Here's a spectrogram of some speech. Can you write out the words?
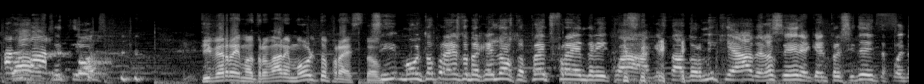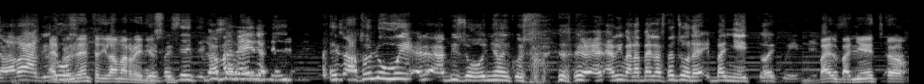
Qua varco. l'aspettiamo. Ti verremo a trovare molto presto. Sì, molto presto perché il nostro pet friendly qua Sì. che sta a dormicchiare della serie, che è il presidente poi della radio, È il presidente di Lama Radio. il sì. presidente della Media. Giustamente. Esatto, lui eh, ha bisogno in questo arriva la bella stagione, il bagnetto e quindi Bel bagnetto.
